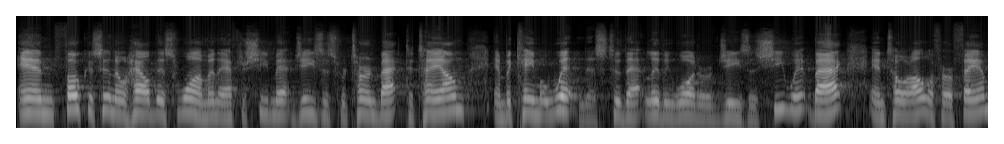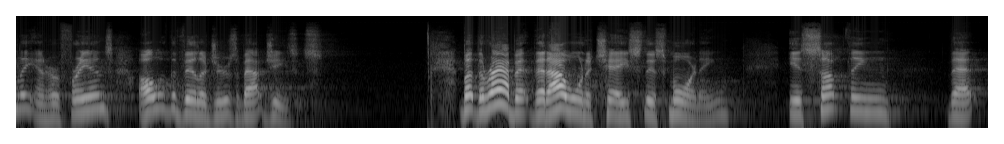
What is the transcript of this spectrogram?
and focus in on how this woman, after she met Jesus, returned back to town and became a witness to that living water of Jesus. She went back and told all of her family and her friends, all of the villagers, about Jesus. But the rabbit that I want to chase this morning is something that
